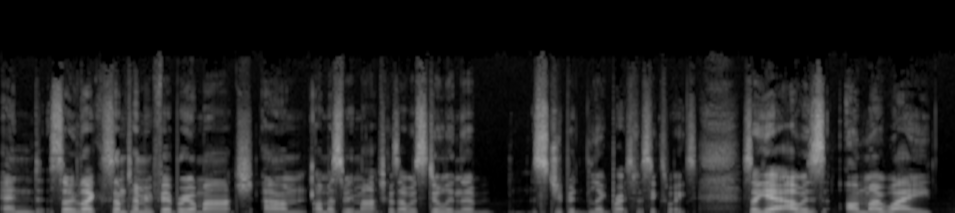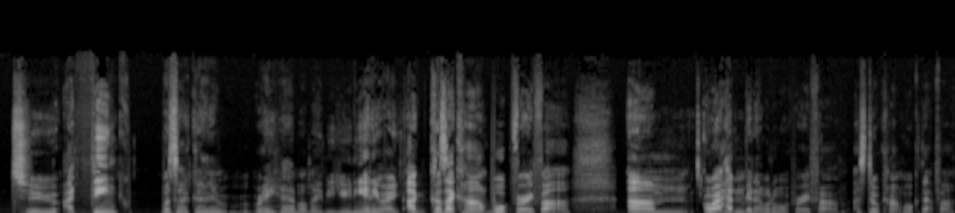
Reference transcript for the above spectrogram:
and so like sometime in February or March. Um, I must have been March because I was still in the stupid leg brace for six weeks. So yeah, I was on my way to. I think was I going to rehab or maybe uni? Anyway, because I, I, can't walk very far. Um, or I hadn't been able to walk very far. I still can't walk that far.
